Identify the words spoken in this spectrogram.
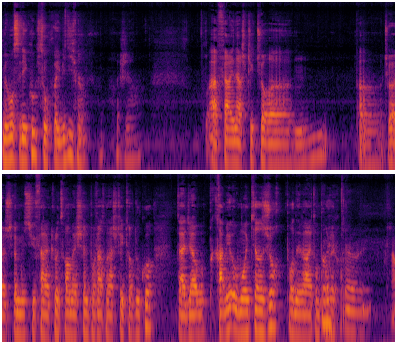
Mais bon, c'est des coûts qui sont prohibitifs. hein. À faire une architecture. euh, enfin, tu vois, je me suis fait un Cloud Formation pour faire ton architecture tout court. T'as déjà cramé au moins 15 jours pour démarrer ton projet. Quoi. Ouais, ouais.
